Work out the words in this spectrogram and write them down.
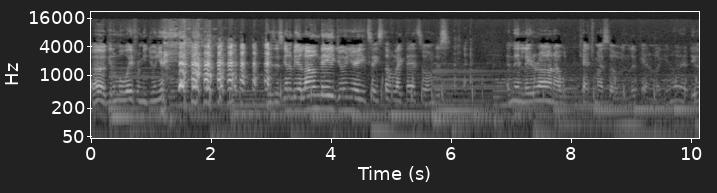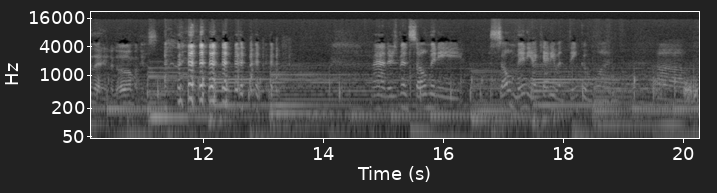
oh, get him away from me, Junior. Because it's going to be a long day, Junior. He'd say stuff like that, so I'm just. And then later on, I would catch myself and look at him, like, you know that dude that. He's like, oh my goodness. Man, there's been so many, so many. I can't even think of one. Um,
